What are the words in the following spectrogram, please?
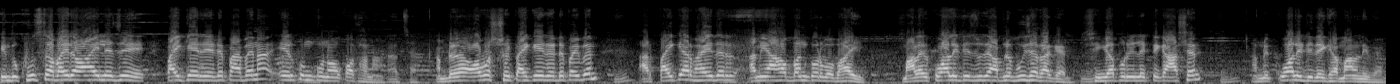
কিন্তু খুচরা বাইরে আইলে যে পাইকারি রেটে পাবে না এরকম কোনো কথা না। আচ্ছা। আপনারা অবশ্যই পাইকারি রেটে পাইবেন। আর পাইকার ভাইদের আমি আহ্বান করব ভাই মালের কোয়ালিটি যদি আপনি বুঝে থাকেন সিঙ্গাপুর ইলেকট্রিকে আসেন আপনি কোয়ালিটি দেখে মাল নেবেন।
